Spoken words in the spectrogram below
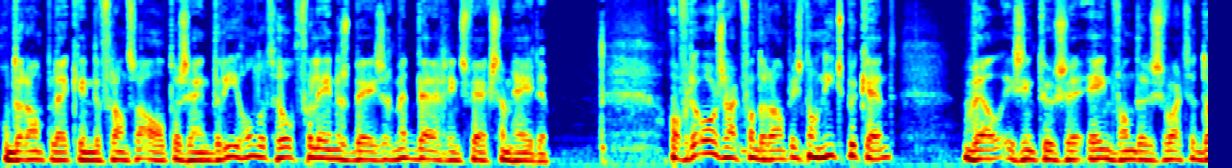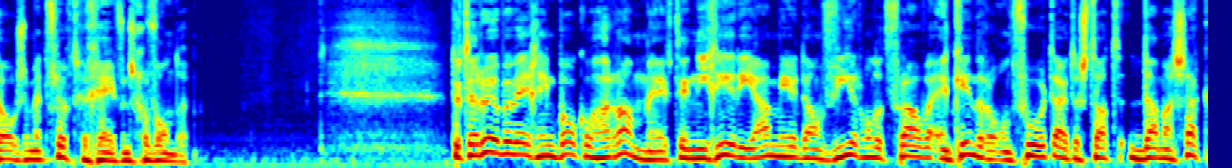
Op de rampplek in de Franse Alpen zijn 300 hulpverleners bezig met bergingswerkzaamheden. Over de oorzaak van de ramp is nog niets bekend. Wel is intussen een van de zwarte dozen met vluchtgegevens gevonden. De terreurbeweging Boko Haram heeft in Nigeria meer dan 400 vrouwen en kinderen ontvoerd uit de stad Damasak.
